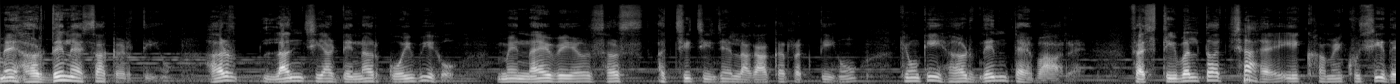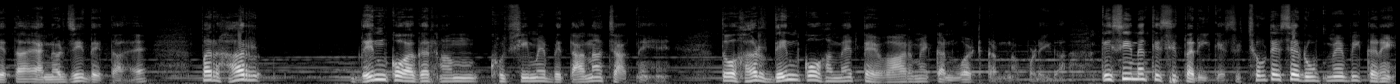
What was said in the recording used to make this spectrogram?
मैं हर दिन ऐसा करती हूँ हर लंच या डिनर कोई भी हो मैं नए वेयर्स हर अच्छी चीज़ें लगा कर रखती हूँ, क्योंकि हर दिन त्यौहार है। फेस्टिवल तो अच्छा है, एक हमें खुशी देता है, एनर्जी देता है, पर हर दिन को अगर हम खुशी में बिताना चाहते हैं तो हर दिन को हमें त्यौहार में कन्वर्ट करना पड़ेगा। किसी न किसी तरीके से, छोटे से रूप में भी करें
